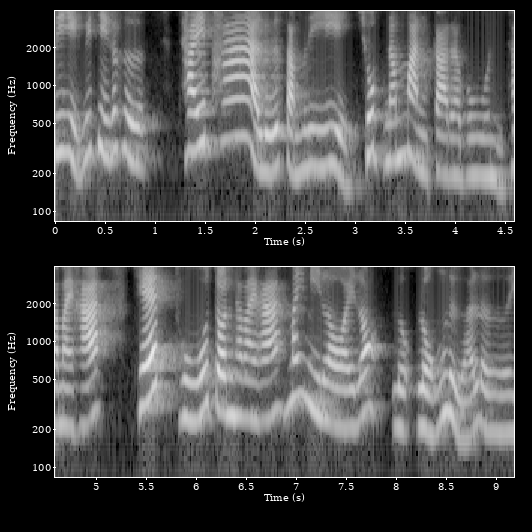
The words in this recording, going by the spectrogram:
มีอีกวิธีก็คือ ใช้ผ้าหรือสำลีชุบน้ำมันการบูนทำไมคะ เช็ดถูจนทำไมคะ ไม่มีรอยล่องหลงเหลือเลย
